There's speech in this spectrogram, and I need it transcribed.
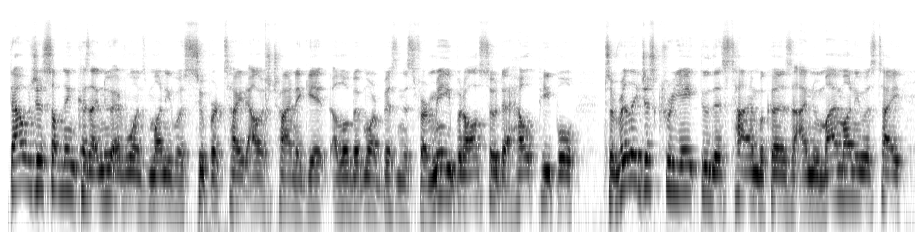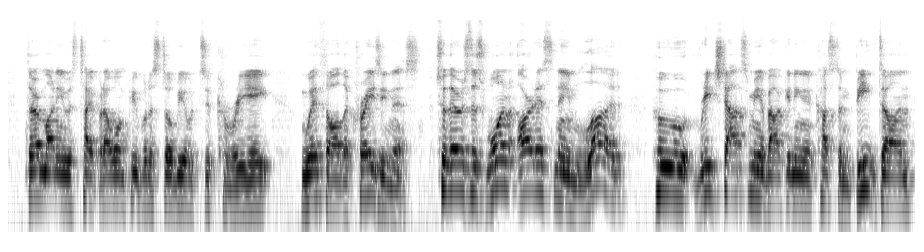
That was just something because I knew everyone's money was super tight. I was trying to get a little bit more business for me, but also to help people to really just create through this time because I knew my money was tight, their money was tight, but I want people to still be able to create with all the craziness. So there was this one artist named Lud who reached out to me about getting a custom beat done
